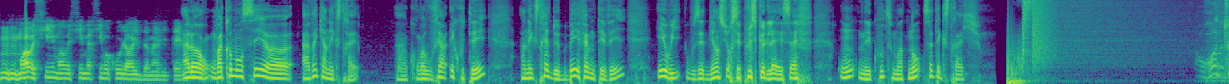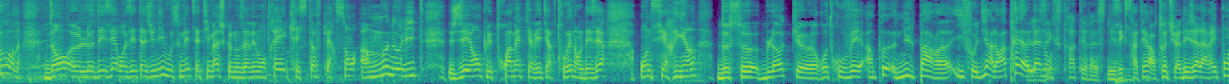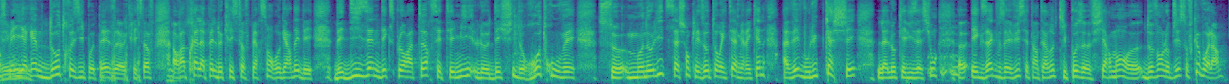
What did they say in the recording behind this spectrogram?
Moi aussi, moi aussi. Merci beaucoup Lloyd de m'inviter. Alors, on va commencer euh, avec un extrait euh, qu'on va vous faire écouter. Un extrait de BFM TV. Et oui, vous êtes bien sûr, c'est plus que de la SF. On écoute maintenant cet extrait. On retourne dans euh, le désert aux États-Unis. Vous vous souvenez de cette image que nous avait montré Christophe Persson, un monolithe géant, plus de 3 mètres, qui avait été retrouvé dans le désert. On ne sait rien de ce bloc euh, retrouvé un peu nulle part, euh, il faut le dire. Alors après euh, Les l'annonce. extraterrestres. Les extraterrestres. Alors toi, tu as déjà la réponse, Eh mais il y a quand même d'autres hypothèses, Christophe. Alors après l'appel de Christophe Persson, regardez, des, des dizaines d'explorateurs s'étaient mis le défi de retrouver ce monolithe, sachant que les autorités américaines avaient voulu cacher la localisation euh, exacte. Vous avez vu cet internaute qui pose fièrement euh, devant l'objet, sauf que voilà,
